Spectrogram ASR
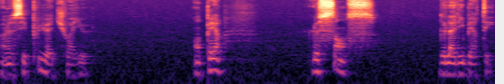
On ne sait plus être joyeux. On perd le sens de la liberté.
